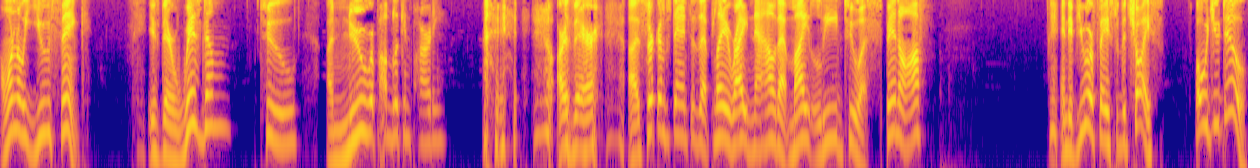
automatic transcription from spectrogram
I want to know what you think. Is there wisdom to a new Republican Party? Are there uh, circumstances at play right now that might lead to a spin off? And if you were faced with a choice, what would you do?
